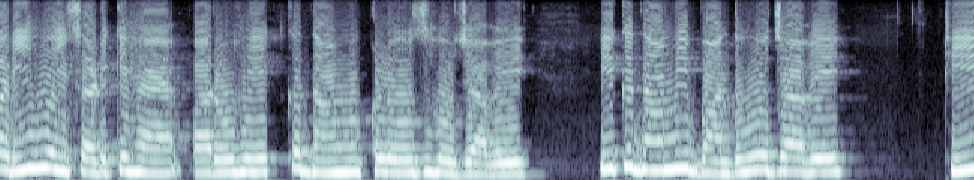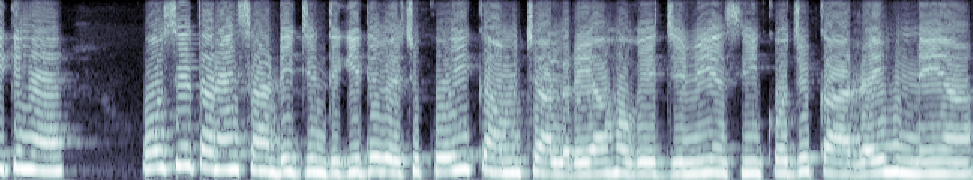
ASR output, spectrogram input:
ਭਰੀ ਹੋਈ ਸੜਕ ਹੈ, ਪਰ ਉਹ ਇੱਕਦਮ ক্লোਜ਼ ਹੋ ਜਾਵੇ, ਇੱਕਦਮ ਹੀ ਬੰਦ ਹੋ ਜਾਵੇ। ਠੀਕ ਹੈ, ਉਸੇ ਤਰ੍ਹਾਂ ਸਾਡੀ ਜ਼ਿੰਦਗੀ ਦੇ ਵਿੱਚ ਕੋਈ ਕੰਮ ਚੱਲ ਰਿਹਾ ਹੋਵੇ, ਜਿਵੇਂ ਅਸੀਂ ਕੁਝ ਕਰ ਰਹੇ ਹੁੰਨੇ ਆ।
